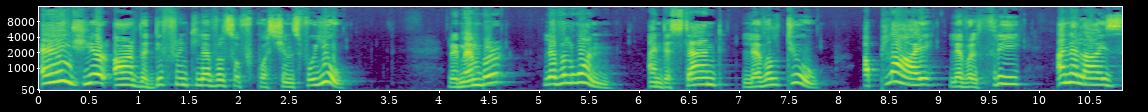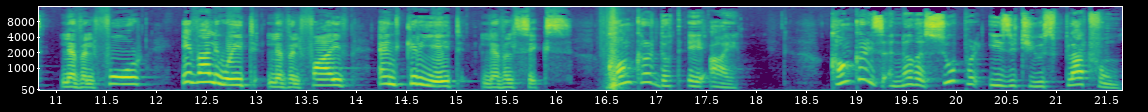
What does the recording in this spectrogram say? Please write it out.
And here are the different levels of questions for you. Remember, level 1, understand level 2, apply level 3, analyze level 4, evaluate level 5, and create level 6. Conker.ai Conker is another super easy to use platform.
